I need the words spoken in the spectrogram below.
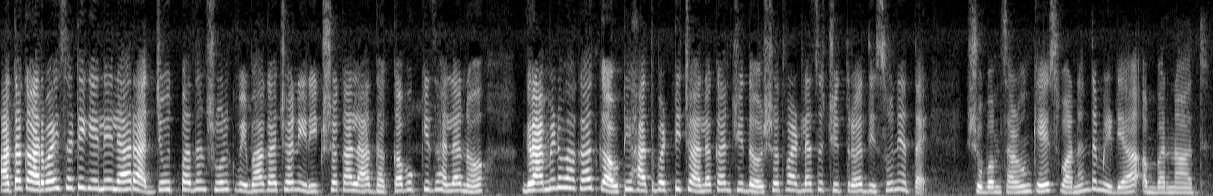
आता कारवाईसाठी गेलेल्या राज्य उत्पादन शुल्क विभागाच्या निरीक्षकाला धक्काबुक्की झाल्यानं ग्रामीण भागात गावठी हातभट्टी चालकांची दहशत वाढल्याचं चित्र दिसून येत आहे शुभम साळुंखे स्वानंद मीडिया अंबरनाथ.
